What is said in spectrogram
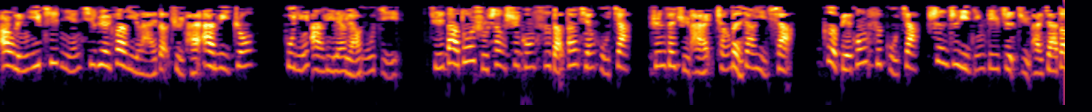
二零一七年七月份以来的举牌案例中，不赢案例寥寥无几，绝大多数上市公司的当前股价。均在举牌成本价以下，个别公司股价甚至已经低至举牌价的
